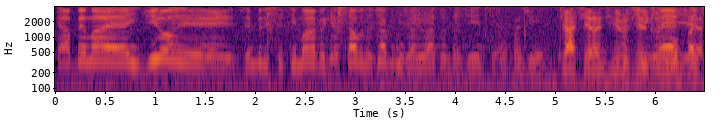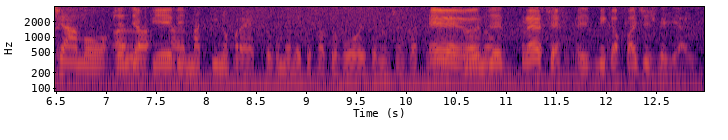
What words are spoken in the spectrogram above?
E vabbè, ma è in giro è sempre di settimana perché a sabato già comincia ad arrivare tanta gente. Troppa gente. Già c'era in giro gente ieri. facciamo Gente al, a piedi. al mattino presto come avete fatto voi che non c'è un cazzo di Eh, nessuno. oggi presto è, è mica facile svegliarli.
